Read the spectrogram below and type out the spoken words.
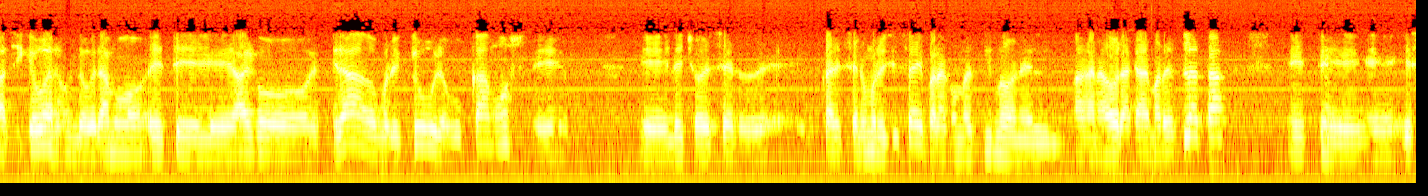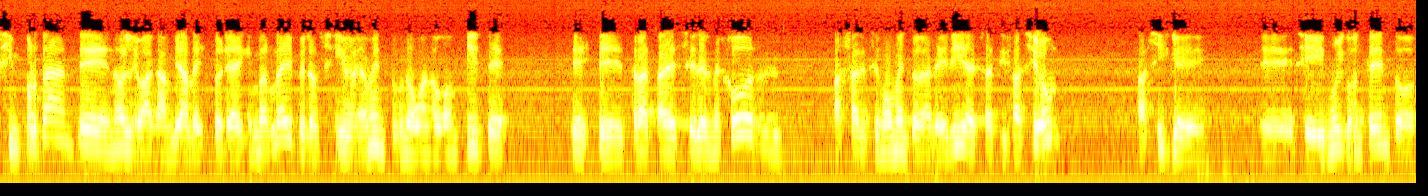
Así que bueno, logramos este algo esperado por el club, lo buscamos, eh, eh, el hecho de ser buscar ese número 16 para convertirnos en el más ganador acá de Mar del Plata. Este, eh, es importante, no le va a cambiar la historia de Kimberley, pero sí, obviamente, uno cuando compite este, trata de ser el mejor, pasar ese momento de alegría, de satisfacción. Así que sí, muy contentos.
